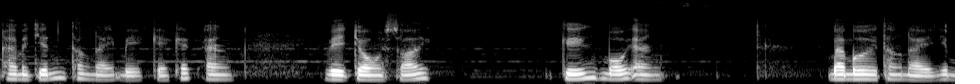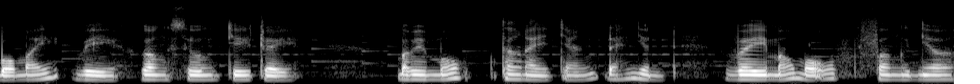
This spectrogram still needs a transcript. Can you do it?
29 thân này bị kẻ khác ăn vì trồn sói kiến mối ăn. 30 thân này như bộ máy vì gân xương chi trì. 31 thân này chẳng đáng nhìn vì máu mũ phân nhơ.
